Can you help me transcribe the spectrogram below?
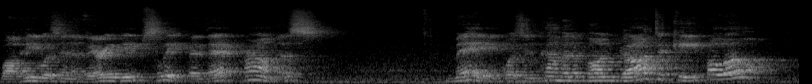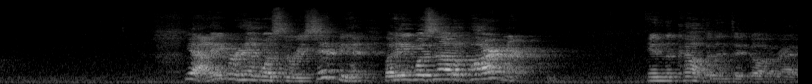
while he was in a very deep sleep. And that promise made was incumbent upon God to keep alone. Yeah, Abraham was the recipient, but he was not a partner in the covenant that God ratified.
